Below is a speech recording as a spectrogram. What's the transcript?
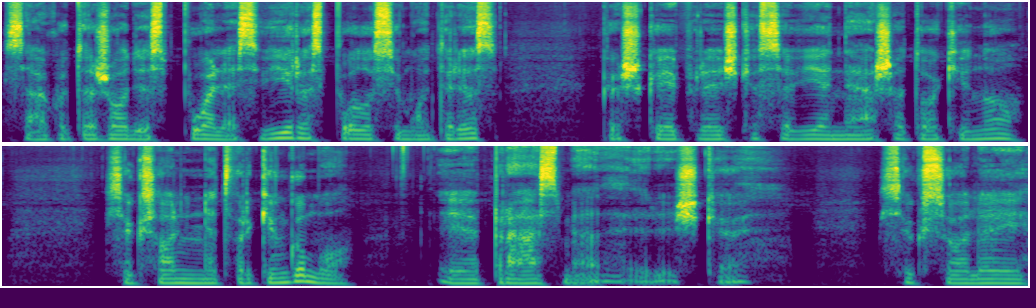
Sako, tas žodis puolės vyras, puolusi moteris kažkaip reiškia savyje neša tokį, nu, seksualinį netvarkingumo e, prasme, reiškia seksualiai,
